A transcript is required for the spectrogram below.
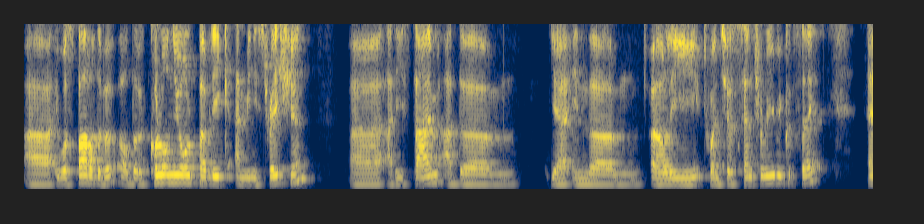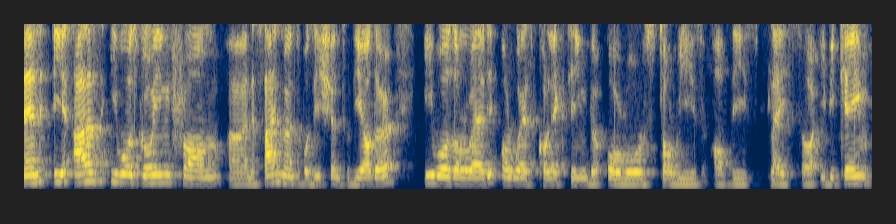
uh, he was part of the of the colonial public administration uh, at his time at the um, yeah in the um, early 20th century we could say and he, as he was going from uh, an assignment position to the other he was already always collecting the oral stories of this place. So he became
